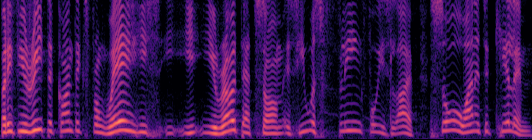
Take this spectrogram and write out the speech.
But if you read the context from where he, he wrote that psalm, is he was fleeing for his life. Saul wanted to kill him.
